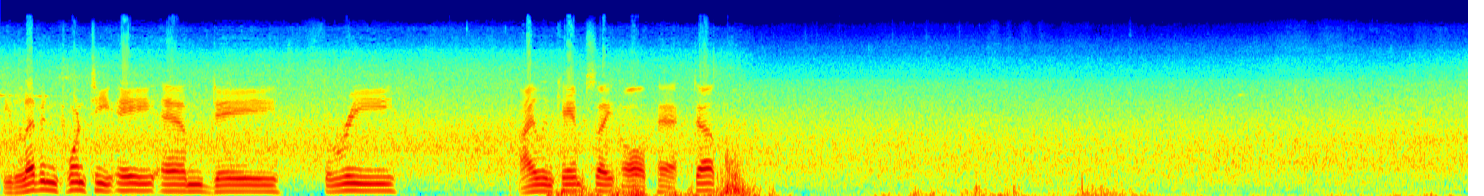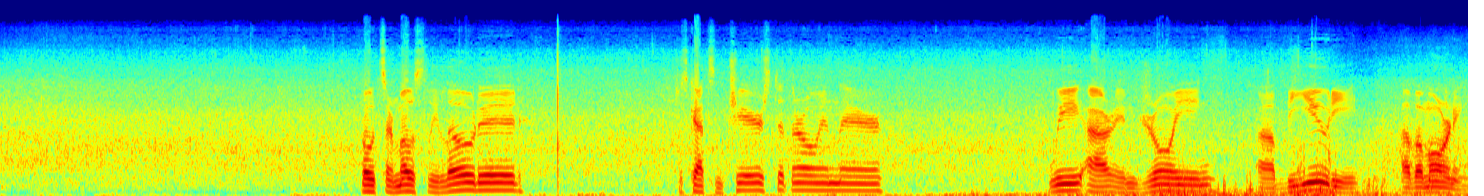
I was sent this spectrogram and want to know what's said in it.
Eleven twenty a.m. day three. Island campsite all packed up. Boats are mostly loaded. Just got some chairs to throw in there. We are enjoying a beauty of a morning.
